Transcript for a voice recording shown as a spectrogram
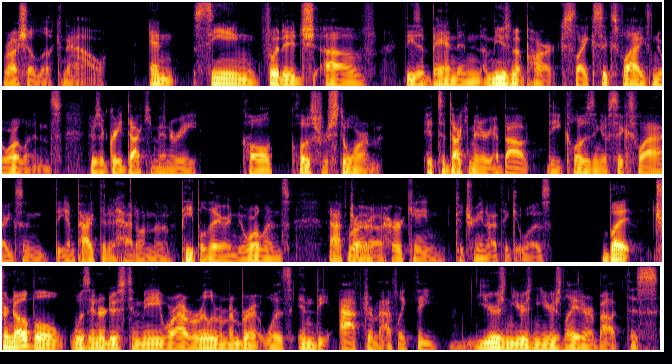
Russia look now? And seeing footage of these abandoned amusement parks like Six Flags New Orleans. There's a great documentary called Closed for Storm. It's a documentary about the closing of Six Flags and the impact that it had on the people there in New Orleans after right. uh, Hurricane Katrina, I think it was. But Chernobyl was introduced to me where I really remember it was in the aftermath, like the years and years and years later, about this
